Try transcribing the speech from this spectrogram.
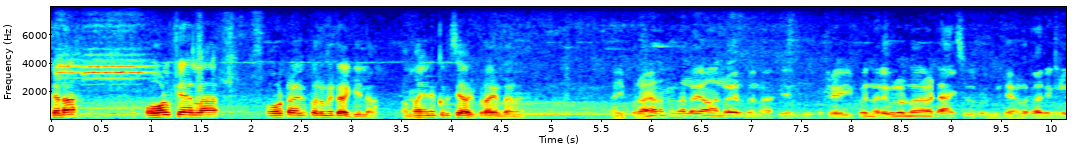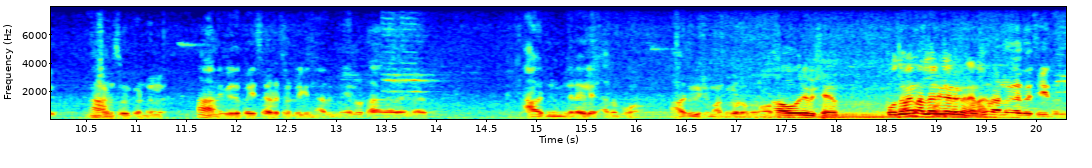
ചേട്ടാ ഓൾ കേരള ഓട്ടോ പെർമിറ്റ് ആക്കിയല്ലോ. അപ്പൊ അതിനെ കുറിച്ച് അഭിപ്രായം എന്താണ്? അഭിപ്രായം നമ്മൾ നല്ല നല്ലതായിരുന്നു കാര്യം തന്നെ ചെയ്തത് പക്ഷേ ഇപ്പൊ നിലവിലുള്ള ടാക്സ് പെർമിറ്റ് അങ്ങനെയുള്ള കാര്യങ്ങൾ ഇൻഷുറൻസ് ഒക്കെ ഉണ്ടല്ലോ ആ. നിവിധ പൈസ അടച്ചോണ്ടിരിക്കുന്നത്. അത് മേലോട്ടാകാതെ ആ ഒരു നിലയിൽ അത് പോകണം ആ ഒരു വിഷയം മാത്രമേ ഉള്ളൂ. ആ ഒരു വിഷയം. പൊതുവെ നല്ലൊരു കാര്യം തന്നെയാണ്. നല്ല കാര്യം ചെയ്യുന്നത്.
